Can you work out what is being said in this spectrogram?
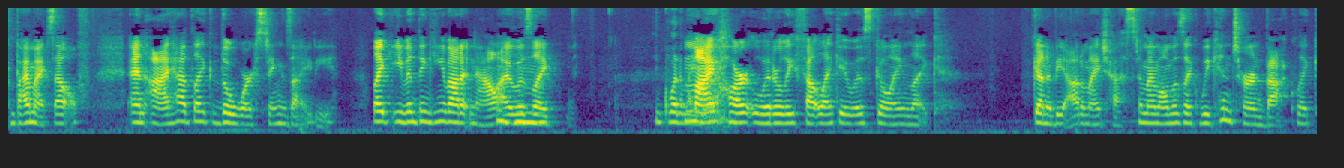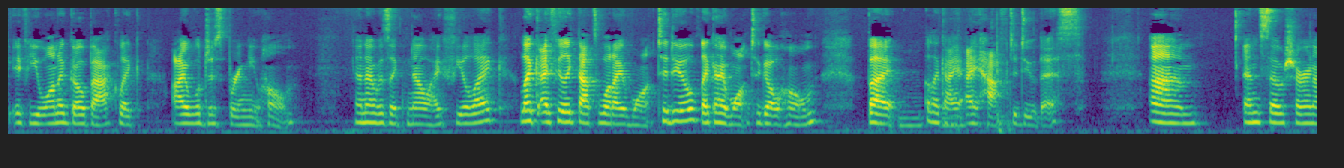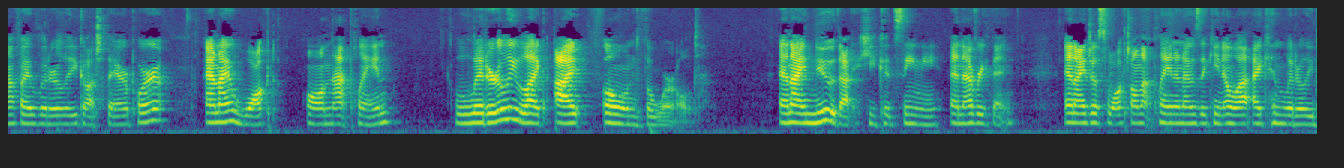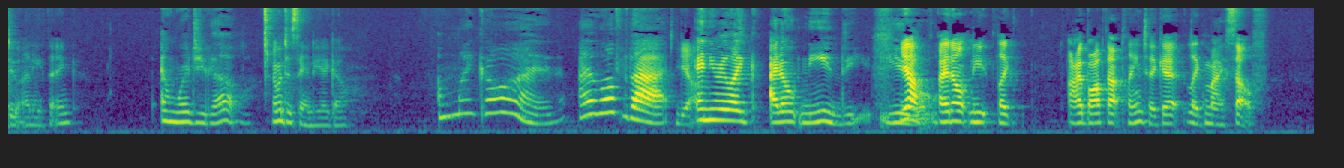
by myself. And I had like the worst anxiety. Like even thinking about it now, I was like Like, what am I my doing? heart literally felt like it was going like gonna be out of my chest and my mom was like we can turn back like if you want to go back like i will just bring you home and i was like no i feel like like i feel like that's what i want to do like i want to go home but like i i have to do this um and so sure enough i literally got to the airport and i walked on that plane literally like i owned the world and I knew that he could see me and everything. And I just walked on that plane and I was like, you know what? I can literally do anything. And where'd you go? I went to San Diego. Oh my god, I love that. Yeah. And you were like, I don't need you. Yeah, I don't need, like, I bought that plane ticket, like, myself.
